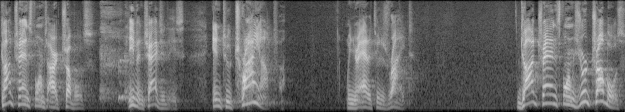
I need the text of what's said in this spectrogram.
God transforms our troubles, even tragedies, into triumph when your attitude is right. God transforms your troubles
